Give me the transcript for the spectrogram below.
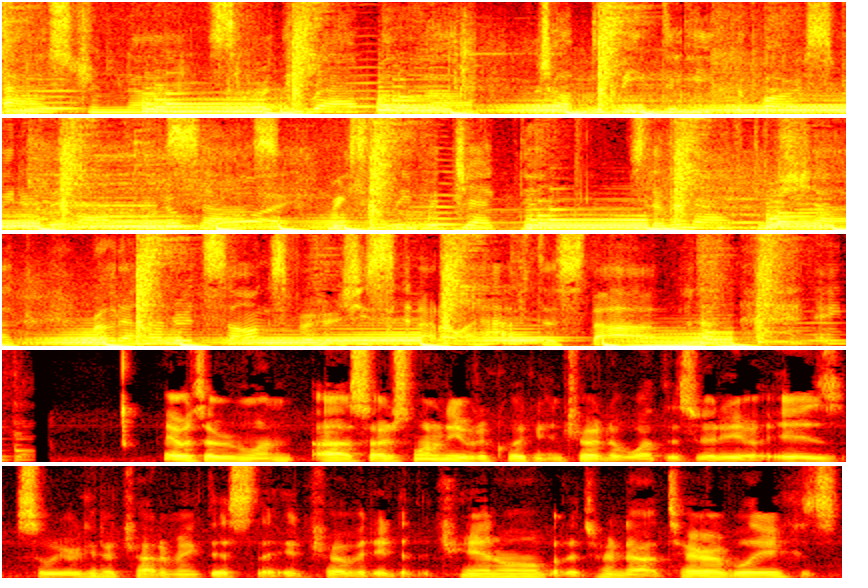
astronaut. Secretly rap a lot. Chop the beat to eat the bar sweeter than apple sauce. Recently rejected, still an aftershock. Wrote a hundred songs for her. She said I don't have to stop. Hey, what's up, everyone? Uh, so I just want to give it a quick intro into what this video is. So we were going to try to make this the intro video to the channel, but it turned out terribly because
